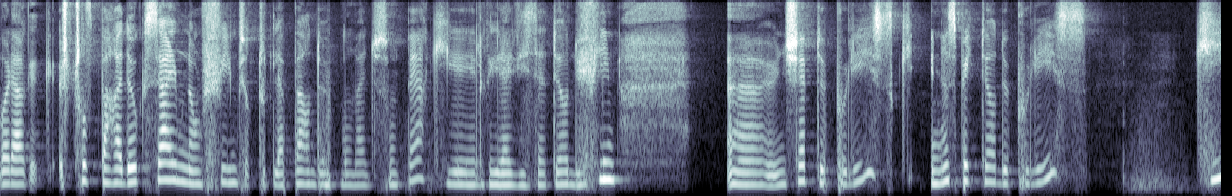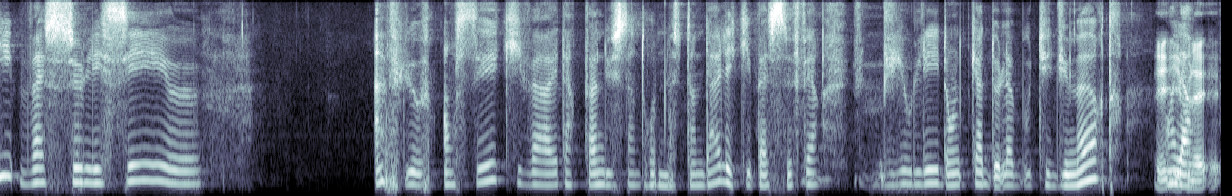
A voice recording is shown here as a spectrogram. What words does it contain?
Voilà, je trouve paradoxal dans le film, surtout de la part de, bon, bah, de son père, qui est le réalisateur du film. une chef de police, une inspecteur de police, qui va se laisser euh, influencer, qui va être atteint du syndrome de Stendhal et qui va se faire violer dans le cadre de la beauté du meurtre. Et vous, avez,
